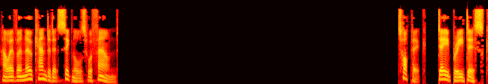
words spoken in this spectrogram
however no candidate signals were found. Debris disk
